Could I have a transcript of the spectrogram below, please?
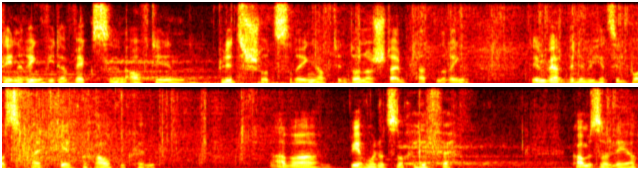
den Ring wieder wechseln auf den Blitzschutzring, auf den Donnersteinplattenring. Den werden wir nämlich jetzt im Bossfight Game brauchen können. Aber wir holen uns noch Hilfe. Komm, so leer.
